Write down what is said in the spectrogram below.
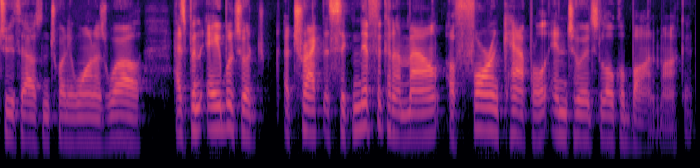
2021 as well, has been able to attract a significant amount of foreign capital into its local bond market.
